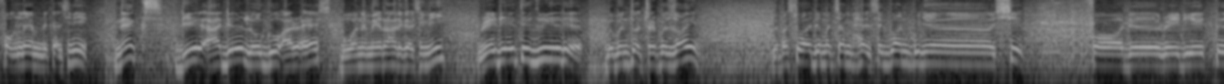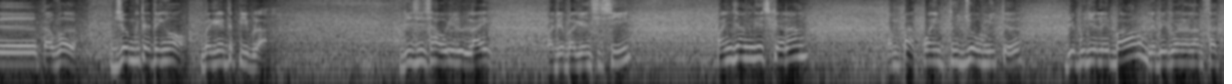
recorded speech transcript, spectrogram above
fog lamp dekat sini next dia ada logo RS berwarna merah dekat sini radiator grill dia berbentuk trapezoid Lepas tu ada macam hexagon punya shape for the radiator cover. Jom kita tengok bahagian tepi pula. This is how it look like pada bahagian sisi. Panjang dia sekarang 4.7 meter. Dia punya lebar lebih kurang dalam 1.8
